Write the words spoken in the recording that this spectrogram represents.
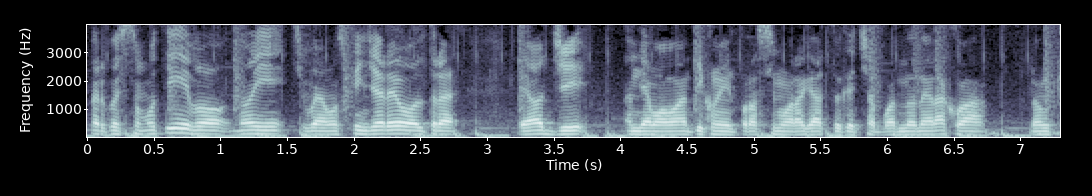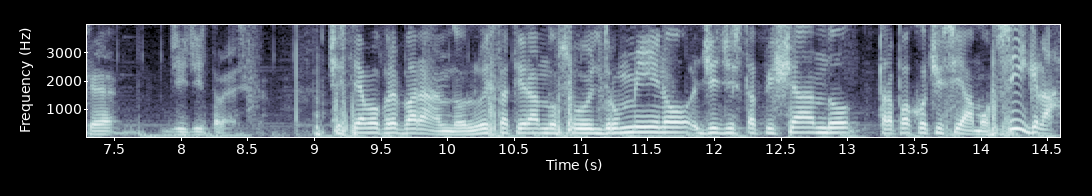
per questo motivo noi ci vogliamo spingere oltre e oggi andiamo avanti con il prossimo ragazzo che ci abbandonerà qua, nonché Gigi Tresca. Ci stiamo preparando. Lui sta tirando su il drummino. Gigi sta pisciando. Tra poco ci siamo. Sigla!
